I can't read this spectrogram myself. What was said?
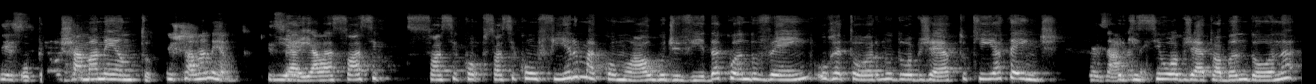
Isso. O, pelo chamamento. O chamamento. Isso e aí. aí ela só se, só, se, só se confirma como algo de vida quando vem o retorno do objeto que atende. Exatamente. Porque se o objeto abandona,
